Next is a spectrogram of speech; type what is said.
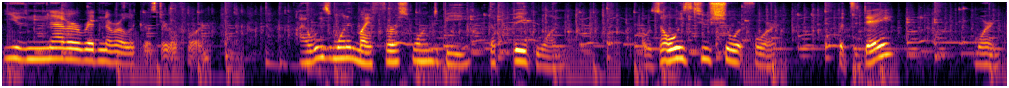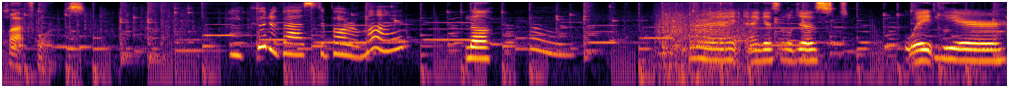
You've never ridden a roller coaster before. I always wanted my first one to be the big one. I was always too short for it. But today, I'm wearing platforms. You could have asked to borrow mine. Nah. Alright, I guess I'll just wait here.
